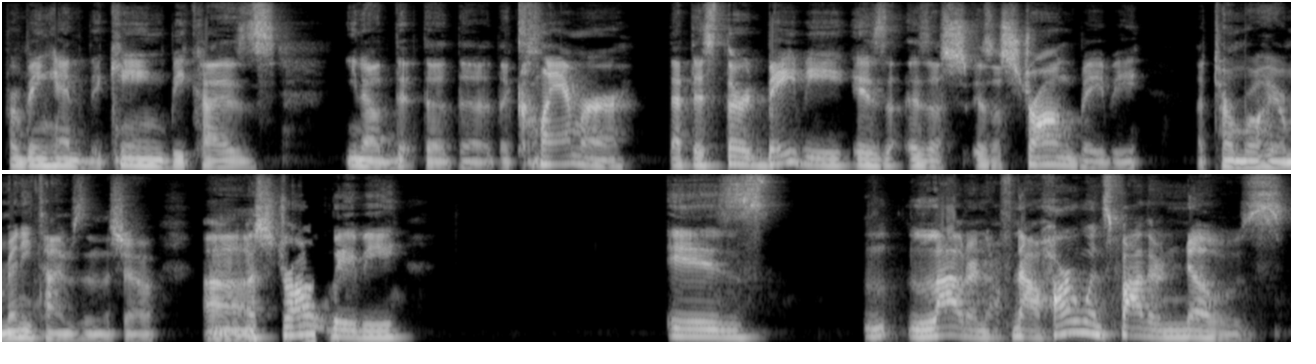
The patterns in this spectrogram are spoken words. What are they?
from being handed the king because you know the the the, the clamor that this third baby is is a is a strong baby. A term we'll hear many times in the show. Uh, mm. A strong baby is l- loud enough. Now Harwin's father knows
